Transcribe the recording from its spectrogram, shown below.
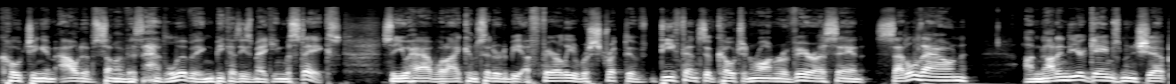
coaching him out of some of his ad living because he's making mistakes. So you have what I consider to be a fairly restrictive defensive coach in Ron Rivera saying, settle down. I'm not into your gamesmanship.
